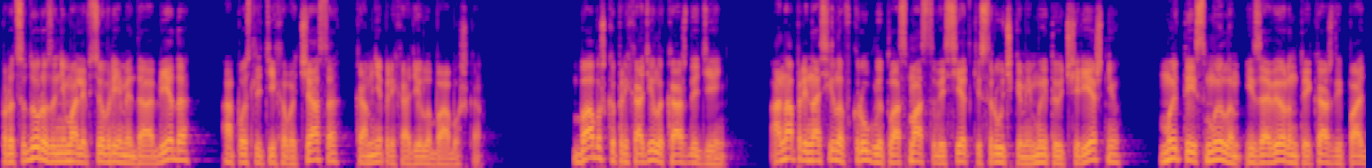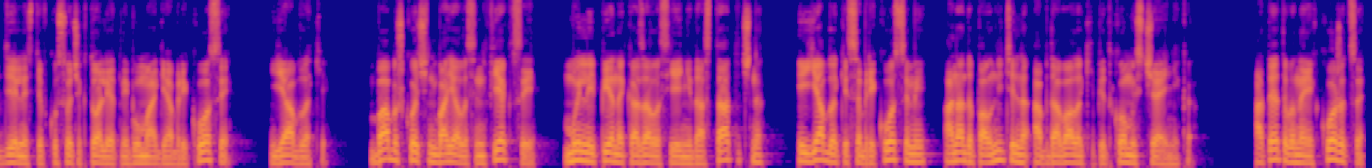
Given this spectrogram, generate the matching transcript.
Процедуры занимали все время до обеда, а после тихого часа ко мне приходила бабушка. Бабушка приходила каждый день. Она приносила в круглой пластмассовой сетке с ручками мытую черешню, мытые с мылом и завернутые каждый по отдельности в кусочек туалетной бумаги абрикосы, яблоки. Бабушка очень боялась инфекции, мыльной пены казалось ей недостаточно, и яблоки с абрикосами она дополнительно обдавала кипятком из чайника. От этого на их кожице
